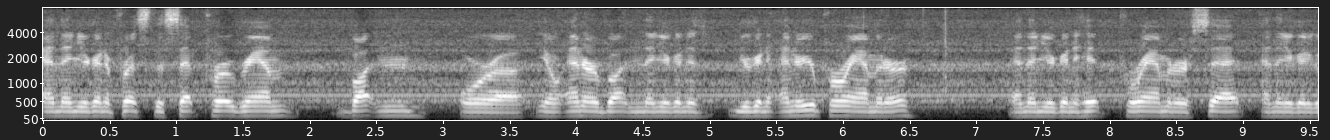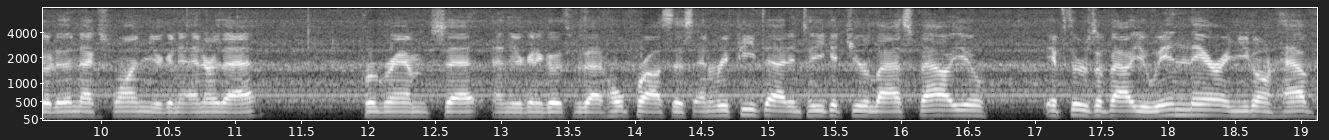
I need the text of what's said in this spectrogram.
and then you're going to press the Set Program button or uh, you know Enter button. Then you're going to you're going to enter your parameter, and then you're going to hit Parameter Set, and then you're going to go to the next one. You're going to enter that program set, and you're going to go through that whole process and repeat that until you get to your last value. If there's a value in there and you don't have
